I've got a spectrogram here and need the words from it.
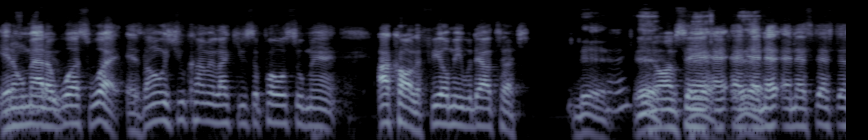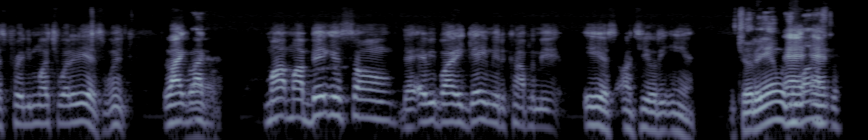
It don't matter what's what. As long as you coming like you supposed to, man. I call it feel me without touch. Yeah, Mhm. yeah, You know what I'm saying? yeah, and and, yeah. and, that, and that's that's that's pretty much what it is. When like like my my biggest song that everybody gave me the compliment is until the end. Until the end was a and- monster.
